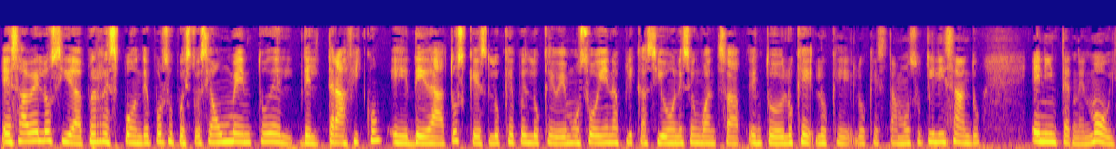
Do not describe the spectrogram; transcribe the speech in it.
esa velocidad pues responde, por supuesto, a ese aumento del, del tráfico eh, de datos, que es lo que pues lo que vemos hoy en aplicaciones, en WhatsApp, en todo lo que lo que lo que estamos utilizando en internet móvil.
